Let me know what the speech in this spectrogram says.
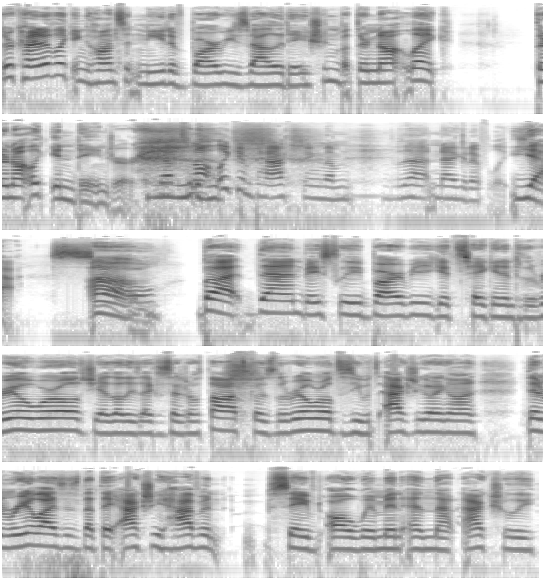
they're kind of like in constant need of Barbie's validation, but they're not like they're not like in danger. that's not like impacting them that negatively. yeah. So Um, but then basically Barbie gets taken into the real world. She has all these existential thoughts, goes to the real world to see what's actually going on, then realizes that they actually haven't saved all women and that actually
